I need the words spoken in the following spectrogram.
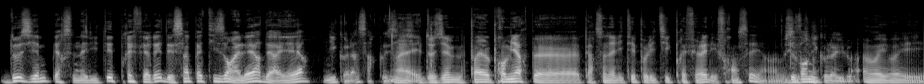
deuxième personnalité préférée des sympathisants LR derrière Nicolas Sarkozy. et deuxième, première euh, personnalité politique préférée des Français. Hein, Devant Nicolas Hulot. Ah, oui, oui.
